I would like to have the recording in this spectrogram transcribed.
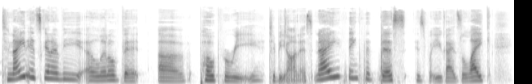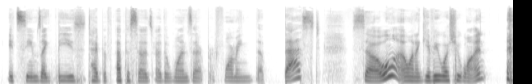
tonight it's going to be a little bit of potpourri, to be honest. And I think that this is what you guys like. It seems like these type of episodes are the ones that are performing the best. So I want to give you what you want.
